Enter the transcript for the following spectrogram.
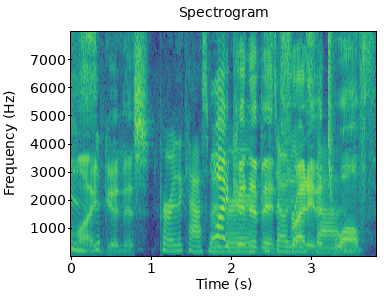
my goodness. Per the cast member, Why couldn't it have been custodial Friday the staff. 12th?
